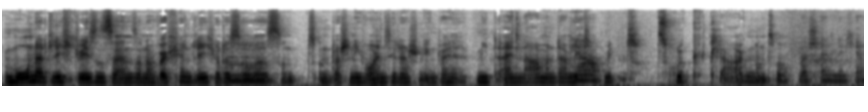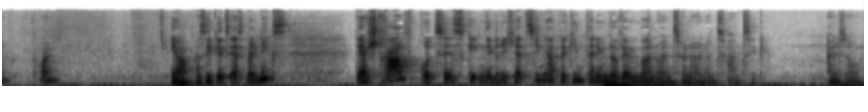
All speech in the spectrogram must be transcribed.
monatlich gewesen sein, sondern wöchentlich oder sowas. Und, und wahrscheinlich wollen sie dann schon irgendwelche Mieteinnahmen damit Ja. mit zurückklagen und so. Wahrscheinlich, ja. Voll. Ja, passiert jetzt erstmal nichts. Der Strafprozess gegen den Richard Singer beginnt dann im November 1929. Also ein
